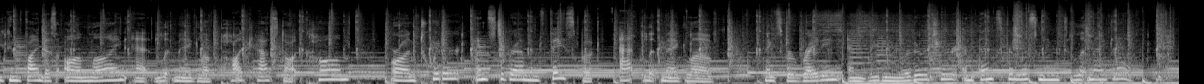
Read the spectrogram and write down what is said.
You can find us online at litmaglovepodcast.com or on Twitter, Instagram, and Facebook at litmaglove. Thanks for writing and reading literature, and thanks for listening to Litmag Love.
